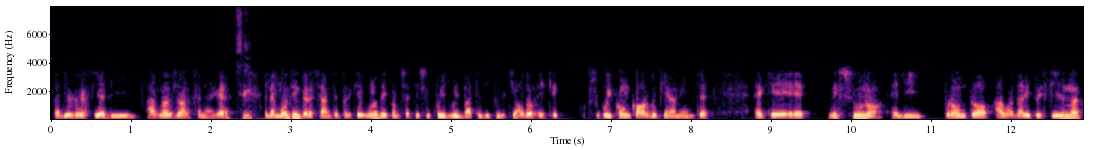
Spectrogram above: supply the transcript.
la biografia di Arnold Schwarzenegger sì. ed è molto interessante perché uno dei concetti su cui lui batte di più il chiodo e che, su cui concordo pienamente è che nessuno è lì pronto a guardare i tuoi film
